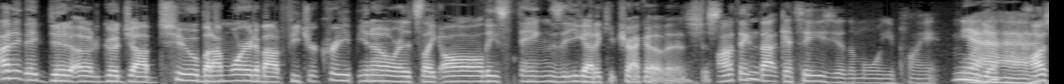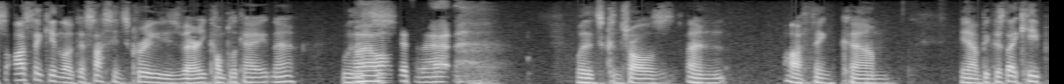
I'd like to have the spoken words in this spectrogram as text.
I think they did a good job too, but I'm worried about feature creep. You know, where it's like all these things that you got to keep track of, and it's just I think that gets easier the more you play it. Yeah. I was I was thinking like Assassin's Creed is very complicated now with well, I'll get to that. with its controls, and I think um, you know because they keep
